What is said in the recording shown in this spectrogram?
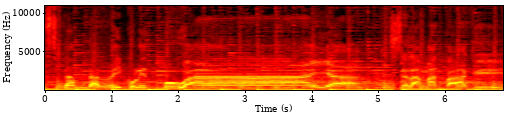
hitam dari kulit buaya. Selamat pagi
